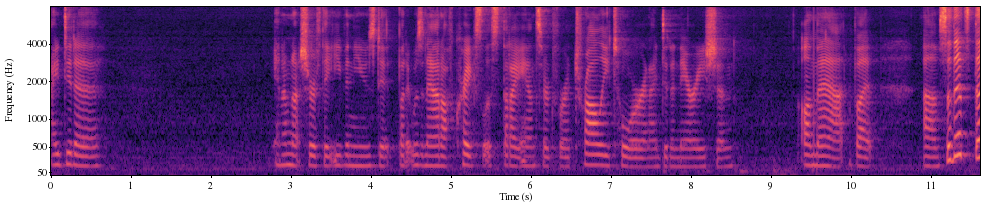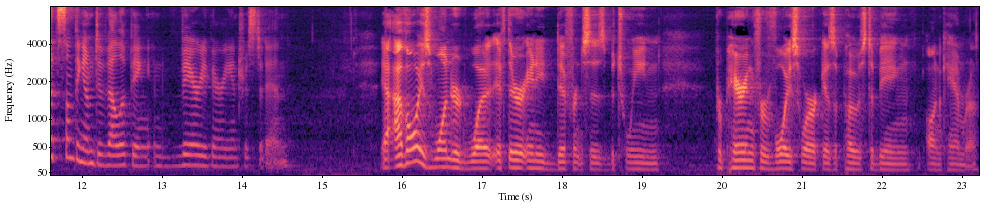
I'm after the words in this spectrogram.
I did a, and I'm not sure if they even used it, but it was an ad off Craigslist that I answered for a trolley tour, and I did a narration on that. But um, so that's that's something I'm developing and very very interested in. Yeah, I've always wondered what if there are any differences between preparing for voice work as opposed to being on camera.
